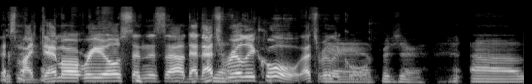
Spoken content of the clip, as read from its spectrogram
that's my demo reel. Send this out. That that's yeah. really cool. That's really yeah, cool yeah, for sure." Uh,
